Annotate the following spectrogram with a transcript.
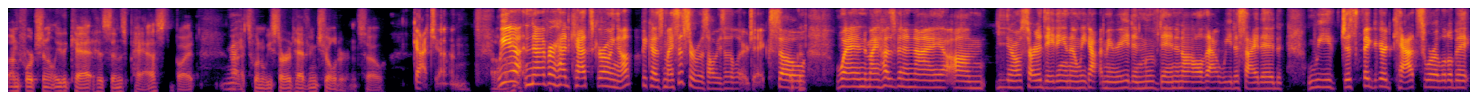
unfortunately, the cat has since passed, but uh, right. that's when we started having children. So Gotcha. Uh-huh. We never had cats growing up because my sister was always allergic. So okay. when my husband and I, um, you know, started dating and then we got married and moved in and all that, we decided we just figured cats were a little bit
